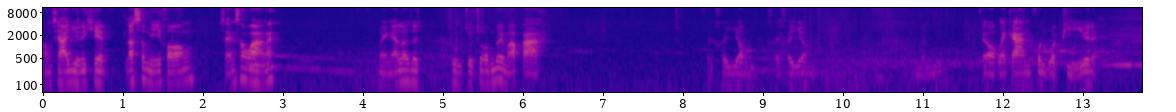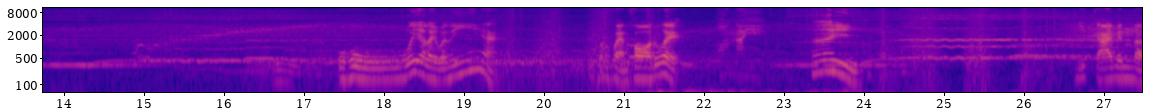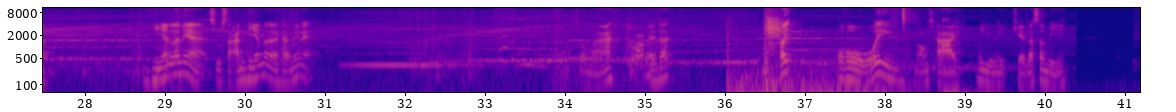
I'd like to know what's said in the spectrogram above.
น้องชายอยู่ในเขตรัศมีของแสงสว่างนะ ไม่งั้นเราจะถูกจู่โจมด้วยหมาป่า ค่อยๆย่อง ค่อยๆย่อง เหมือนไปออกรายการคนอวดผีอยู่เนี่ย โอ้โห อะไรวะเนี่ยแขวนคอด้วย เฮ้ย นี่กลายเป็นแบบเฮี้ยนแล้วเนี่ย สุสานเฮี้ยนเลยแถวนี้เนี่ย เจ้าหมา ไปซะ เฮ้ย โอ้โห น้องชายไม่อยู่ในเขตรัศมี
